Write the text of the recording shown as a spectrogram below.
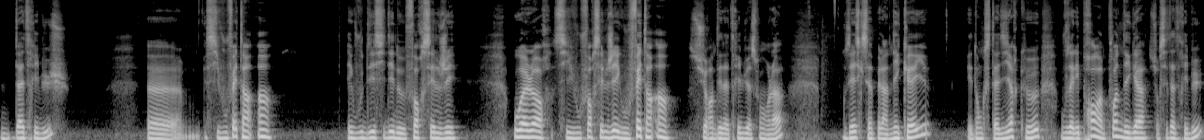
d'attributs, euh, si vous faites un 1 et vous décidez de forcer le G, ou alors si vous forcez le G et que vous faites un 1 sur un dé d'attribut à ce moment-là, vous avez ce qui s'appelle un écueil. Et donc, c'est-à-dire que vous allez prendre un point de dégâts sur cet attribut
